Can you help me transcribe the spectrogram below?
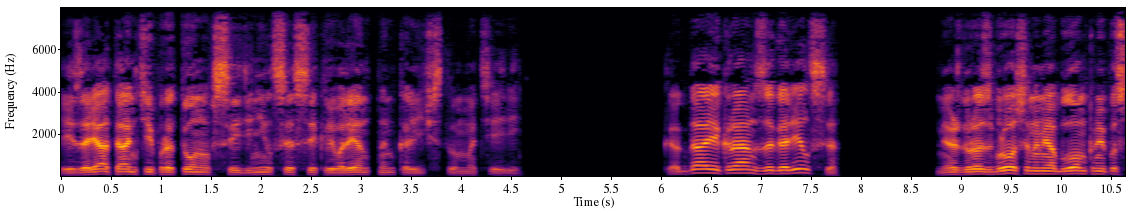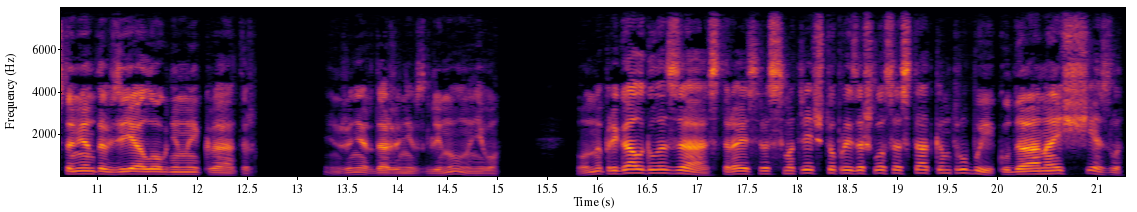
и заряд антипротонов соединился с эквивалентным количеством материи. Когда экран загорелся, между разбросанными обломками постаментов зиял огненный кратер. Инженер даже не взглянул на него. Он напрягал глаза, стараясь рассмотреть, что произошло с остатком трубы, куда она исчезла.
